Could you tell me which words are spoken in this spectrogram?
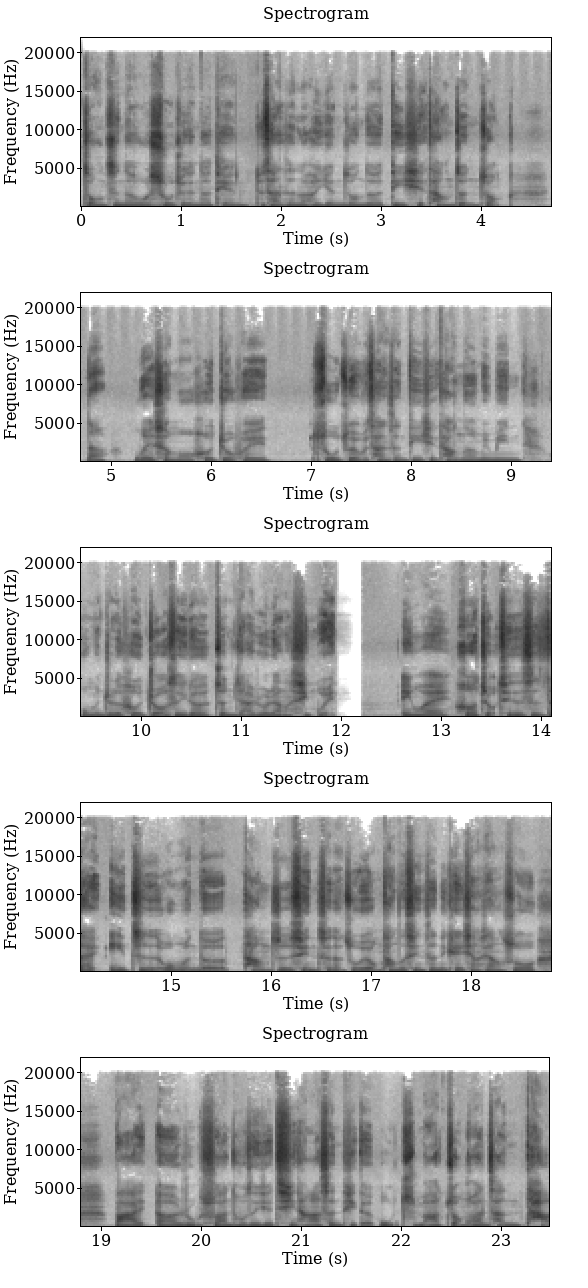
总之呢，我宿醉的那天就产生了很严重的低血糖症状。那为什么喝酒会宿醉会产生低血糖呢？明明我们觉得喝酒是一个增加热量的行为。因为喝酒其实是在抑制我们的糖脂新生的作用。糖脂新生，你可以想象说，把呃乳酸或是一些其他身体的物质嘛转换成糖，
